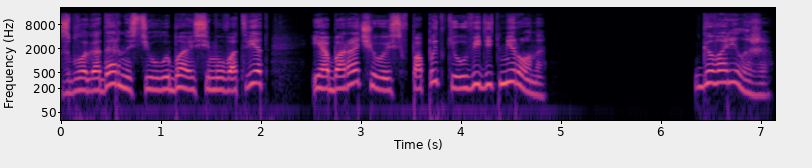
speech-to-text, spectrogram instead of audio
С благодарностью улыбаюсь ему в ответ и оборачиваюсь в попытке увидеть Мирона. «Говорила же,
